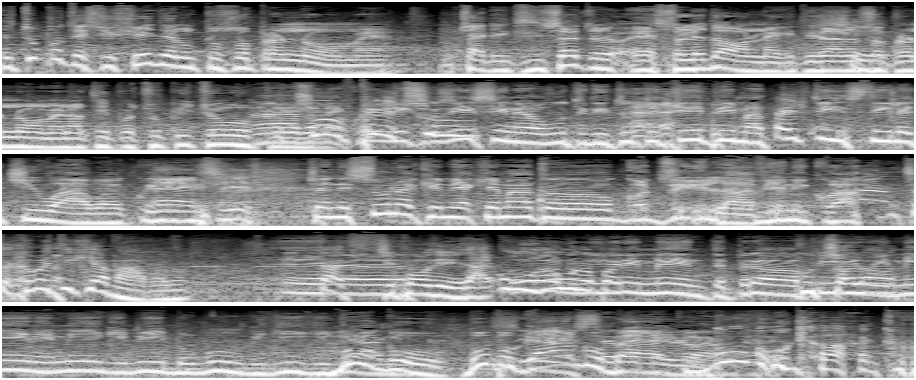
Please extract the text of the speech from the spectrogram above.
Se tu potessi scegliere un tuo soprannome, cioè di solito eh, sono le donne che ti danno il soprannome, no? Tipo ciupi ciupi. Ah, vabbè, Ciuppi, quelli ciuppi. così sì ne ho avuti di tutti i tipi, ma tutti in stile Chihuahua. Quindi Eh, sì. c'è nessuna che mi ha chiamato Godzilla, vieni qua. Cioè, come ti chiamavano? Eh, Dai, si può dire, dai, uno, uno, uno mi viene in mente, però Cucciolotti. Piwi, Mini, Mighi, Bibu, Bubi, Ghighi, Gaghi. Bubu, Bubu Sì, Gagu, bello. Bubu Gagu.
